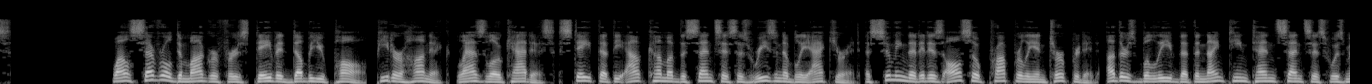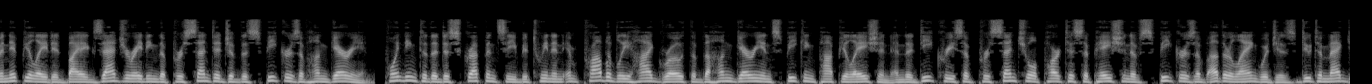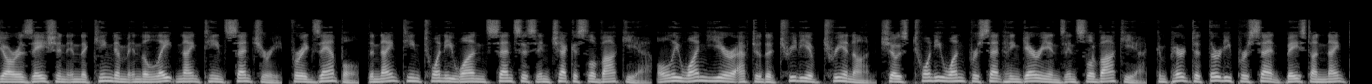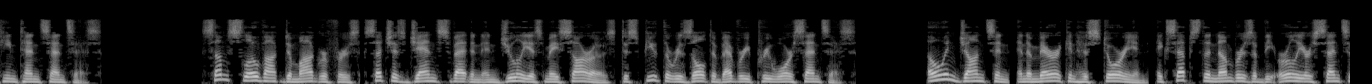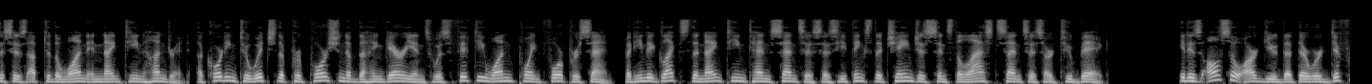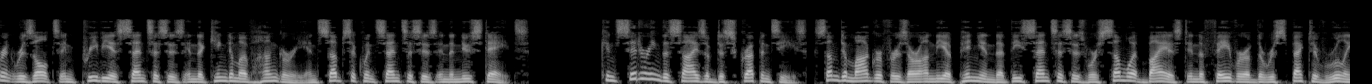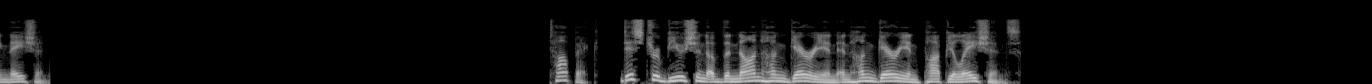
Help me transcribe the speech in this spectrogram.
While several demographers David W. Paul, Peter Hanák, Laszlo Katus state that the outcome of the census is reasonably accurate assuming that it is also properly interpreted, others believe that the 1910 census was manipulated by exaggerating the percentage of the speakers of Hungarian, pointing to the discrepancy between an improbably high growth of the Hungarian-speaking population and the decrease of percentual participation of speakers of other languages due to Magyarization in the kingdom in the late 19th century. For example, the 1921 census in Czechoslovakia only one year after the Treaty of Trianon shows 21% Hungarians in Slovakia, compared to 30% based on 1910 census. Some Slovak demographers such as Jan Svetoň and Julius Mesaros dispute the result of every pre-war census. Owen Johnson, an American historian, accepts the numbers of the earlier censuses up to the one in 1900, according to which the proportion of the Hungarians was 51.4%, but he neglects the 1910 census as he thinks the changes since the last census are too big. It is also argued that there were different results in previous censuses in the Kingdom of Hungary and subsequent censuses in the new states. Considering the size of discrepancies, some demographers are on the opinion that these censuses were somewhat biased in the favor of the respective ruling nation. Distribution of the non-Hungarian and Hungarian populations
